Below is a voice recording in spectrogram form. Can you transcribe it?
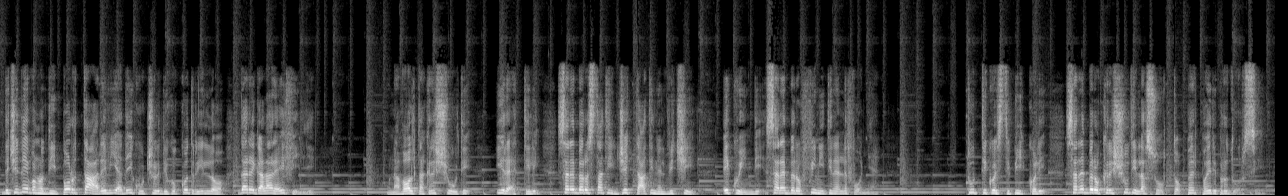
decidevano di portare via dei cuccioli di coccodrillo da regalare ai figli. Una volta cresciuti, i rettili sarebbero stati gettati nel VC e quindi sarebbero finiti nelle fogne. Tutti questi piccoli sarebbero cresciuti là sotto per poi riprodursi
